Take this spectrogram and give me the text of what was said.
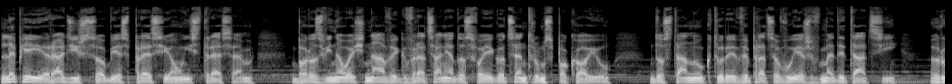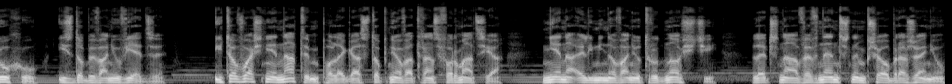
Lepiej radzisz sobie z presją i stresem, bo rozwinąłeś nawyk wracania do swojego centrum spokoju, do stanu, który wypracowujesz w medytacji, ruchu i zdobywaniu wiedzy. I to właśnie na tym polega stopniowa transformacja, nie na eliminowaniu trudności, lecz na wewnętrznym przeobrażeniu,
